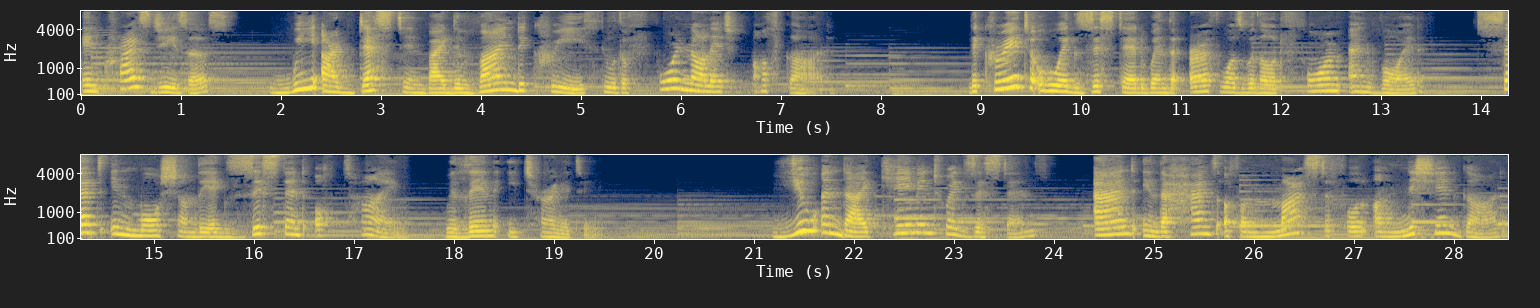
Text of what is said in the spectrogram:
In Christ Jesus, we are destined by divine decree through the foreknowledge of God. The Creator who existed when the earth was without form and void set in motion the existence of time within eternity. You and I came into existence, and in the hands of a masterful, omniscient God,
